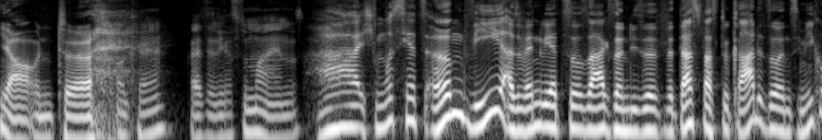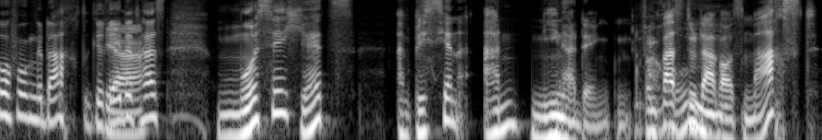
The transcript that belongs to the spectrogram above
Ja, und äh, Okay. Weiß ja nicht, was du meinst. Ah, ich muss jetzt irgendwie, also wenn du jetzt so sagst, und diese, das, was du gerade so ins Mikrofon gedacht, geredet Ja. hast, muss ich jetzt ein bisschen an Nina denken. Und was du Warum? daraus machst,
